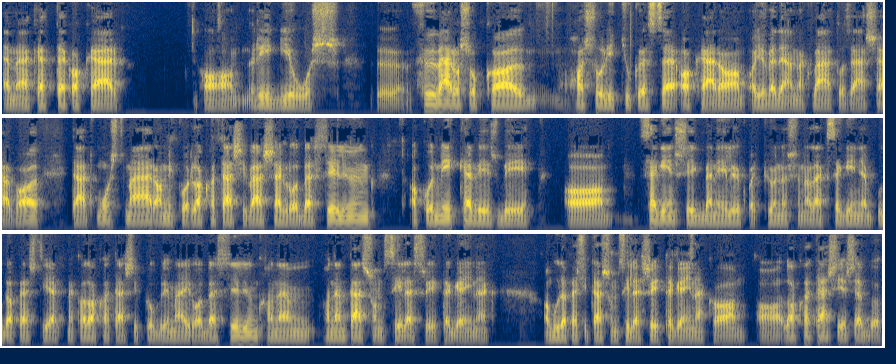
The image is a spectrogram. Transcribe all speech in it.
emelkedtek, akár a régiós fővárosokkal hasonlítjuk össze, akár a, a jövedelmek változásával. Tehát most már, amikor lakhatási válságról beszélünk, akkor még kevésbé a szegénységben élők, vagy különösen a legszegényebb budapestieknek a lakhatási problémáiról beszélünk, hanem, hanem társadalom széles rétegeinek, a budapesti társadalom széles rétegeinek a, a lakhatási és ebből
